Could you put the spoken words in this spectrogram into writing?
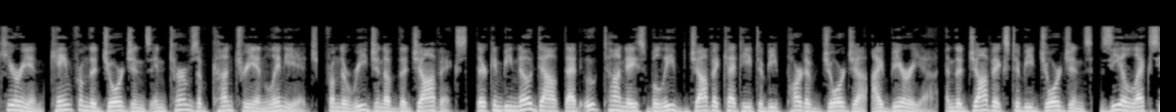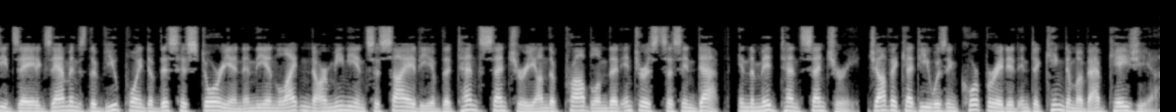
Kirian came from the Georgians in terms of country and lineage, from the region of the Javiks. There can be no doubt that Uktanes believed Javakheti to be part of Georgia, Iberia, and the Javiks to be Georgians. Z. Alexidze examines the viewpoint of this historian and the enlightened Armenian society of the 10th century on the problem that interests us in depth. In the mid-10th century, Javakheti was incorporated into Kingdom of Abkhazia.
